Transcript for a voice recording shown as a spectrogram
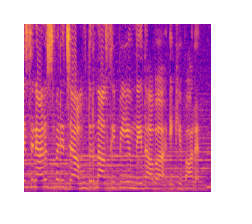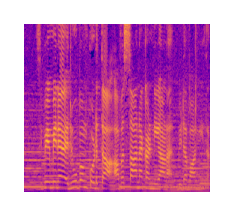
എസിനെ അനുസ്മരിച്ച മുതിർന്ന സി പി എം നേതാവ് A K Balan. C P എമ്മിന് രൂപം കൊടുത്ത അവസാന കണ്ണിയാണ് വിടവാങ്ങിയത്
